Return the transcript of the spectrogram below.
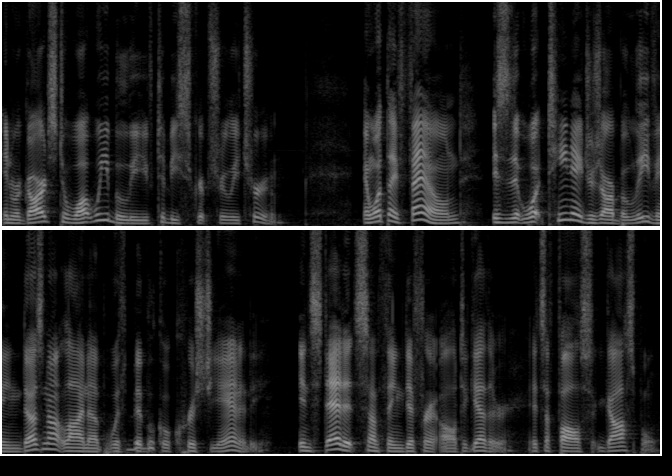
in regards to what we believe to be scripturally true. And what they found is that what teenagers are believing does not line up with biblical Christianity. Instead, it's something different altogether. It's a false gospel.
